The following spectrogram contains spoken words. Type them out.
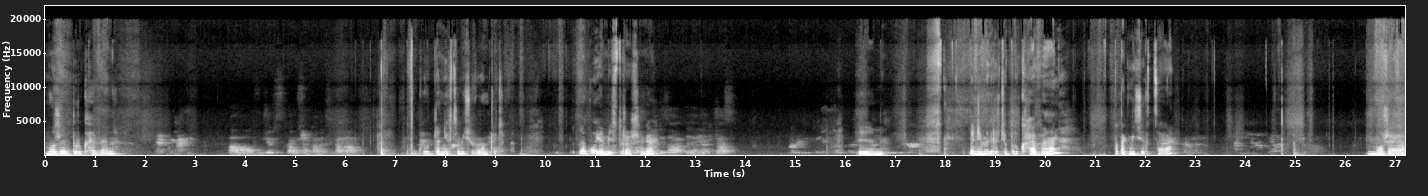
Może w Brookhaven. A 28 Meksykana? Kurde, nie chce mi się włączyć. Laguje mi strasznie. Ym, będziemy grać w Brookhaven, bo tak mi się chce. Może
